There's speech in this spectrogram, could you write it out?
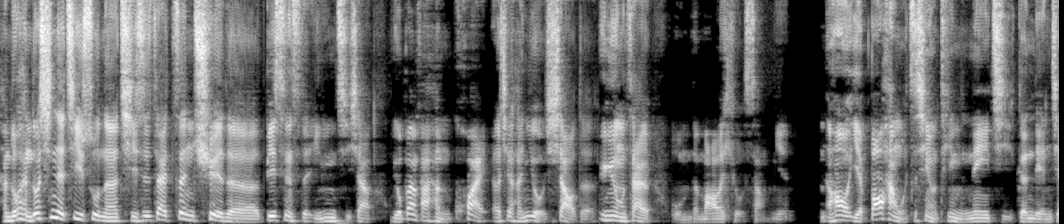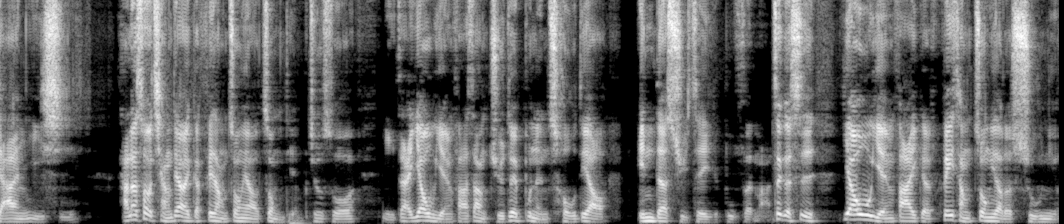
很多很多新的技术呢，其实在正确的 business 的引领之下，有办法很快而且很有效的运用在我们的 molecule 上面。然后也包含我之前有听你那一集跟连家恩医师，他那时候强调一个非常重要的重点，就是说你在药物研发上绝对不能抽掉 industry 这一个部分嘛，这个是药物研发一个非常重要的枢纽。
